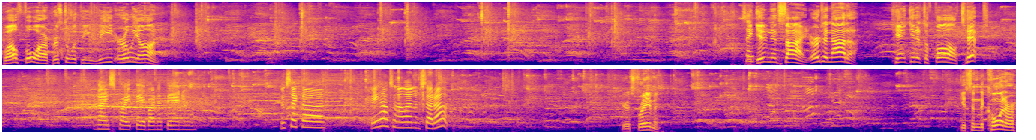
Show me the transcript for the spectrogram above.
12-4. Bristol with the lead early on. They get it inside. Erdonada can't get it to fall. Tipped. nice fight there by Nathaniel. Looks like uh, Bayhawks not letting him set up. Here's Freeman. Gets in the corner,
